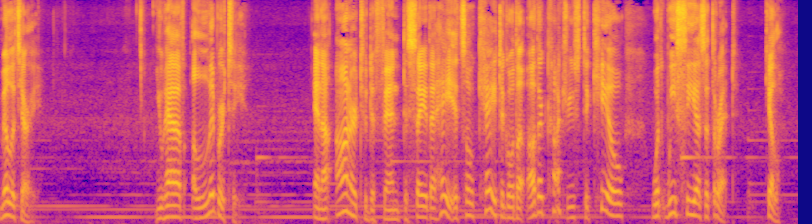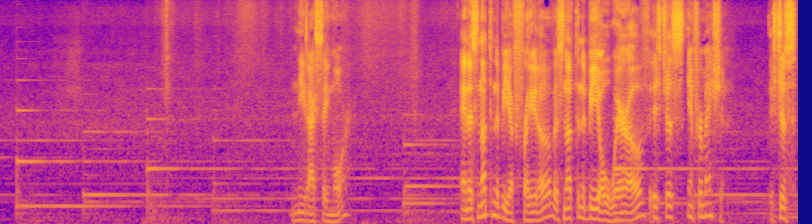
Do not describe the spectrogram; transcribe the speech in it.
military. You have a liberty and an honor to defend to say that, hey, it's okay to go to other countries to kill what we see as a threat. Kill them. Need I say more? And it's nothing to be afraid of. It's nothing to be aware of. It's just information. It's just,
